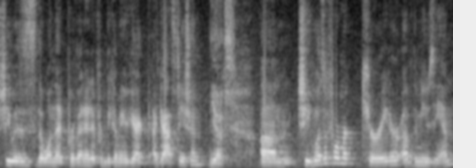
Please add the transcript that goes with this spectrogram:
she was the one that prevented it from becoming a, ga- a gas station. Yes. Um, she was a former curator of the museum,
